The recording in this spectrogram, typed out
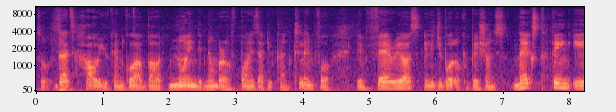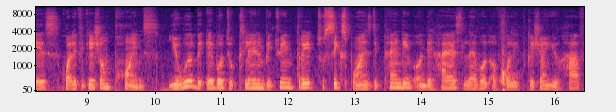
so that's how you can go about knowing the number of points that you can claim for the various eligible occupations next thing is qualification points you will be able to claim between three to six points depending on the highest level of qualification you have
